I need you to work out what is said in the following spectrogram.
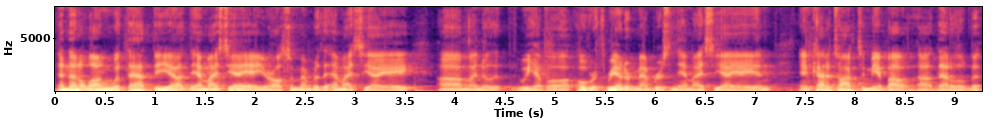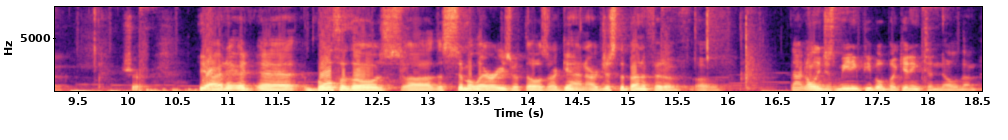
and then along with that, the uh, the MICIA. You're also a member of the MICIA. Um, I know that we have uh, over 300 members in the MICIA, and and kind of talk to me about uh, that a little bit. Sure. Yeah, and uh, both of those, the similarities with those, again, are just the benefit of, of not only just meeting people but getting to know them.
